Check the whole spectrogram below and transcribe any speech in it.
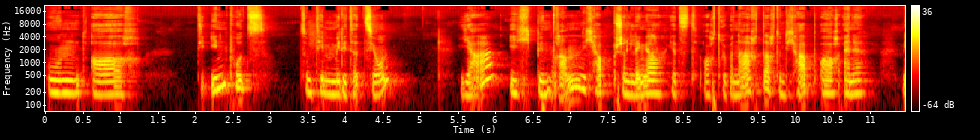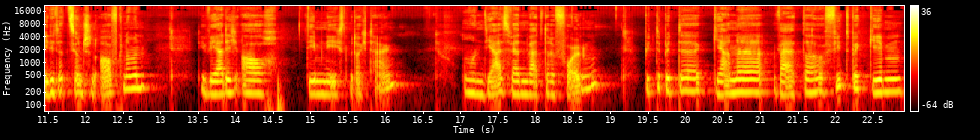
und auch die Inputs zum Thema Meditation. Ja, ich bin dran. Ich habe schon länger jetzt auch drüber nachgedacht und ich habe auch eine Meditation schon aufgenommen. Die werde ich auch demnächst mit euch teilen. Und ja, es werden weitere Folgen bitte, bitte gerne weiter Feedback geben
